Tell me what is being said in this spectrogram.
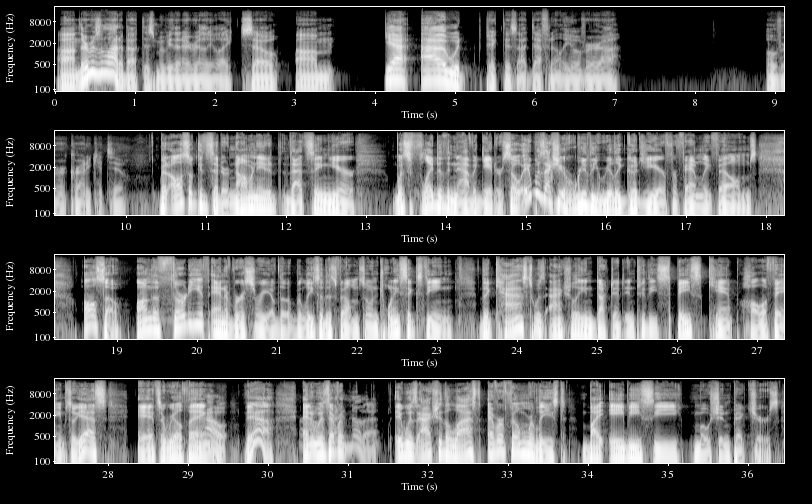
Um, there was a lot about this movie that I really liked. So, um, yeah, I would pick this out definitely over uh, over Karate Kid 2. But also consider nominated that same year was Flight of the Navigator. So it was actually a really, really good year for family films. Also, on the 30th anniversary of the release of this film, so in 2016, the cast was actually inducted into the Space Camp Hall of Fame. So, yes, it's a real thing. Yeah. And it was oh, I ever didn't know that. it was actually the last ever film released by ABC Motion Pictures.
